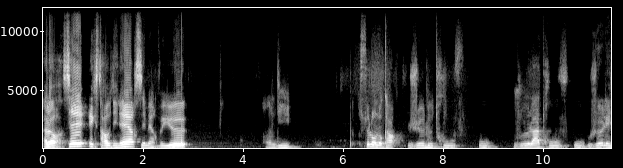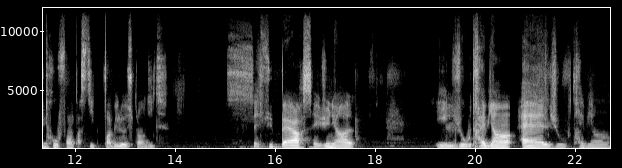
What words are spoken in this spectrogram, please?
Alors, c'est extraordinaire, c'est merveilleux. On dit, selon le cas, je le trouve ou je la trouve ou je les trouve fantastiques, fabuleux, splendides. C'est super, c'est génial. Il joue très bien, elle joue très bien.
